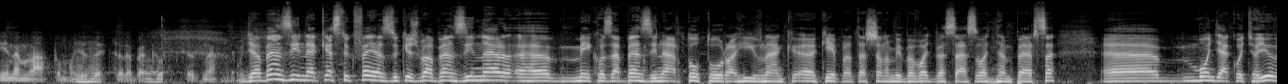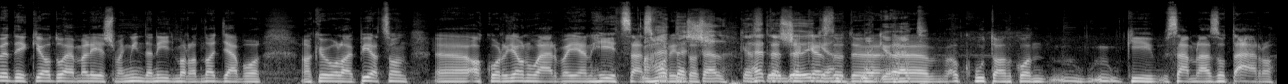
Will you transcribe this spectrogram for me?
én nem látom, hogy ez uh-huh. egyszerre bekövetkezne. Ugye a benzinnel kezdtük, fejezzük is be a benzinnel, eh, méghozzá benzinár totóra hívnánk eh, képletesen, amiben vagy beszállsz, vagy nem persze. Eh, mondják, hogy ha jövedéki adóemelés, meg minden így marad nagyjából a kőolaj piacon, akkor januárban ilyen 700 a forintos kezdődő, hetessel kezdődő kutakon kiszámlázott ára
